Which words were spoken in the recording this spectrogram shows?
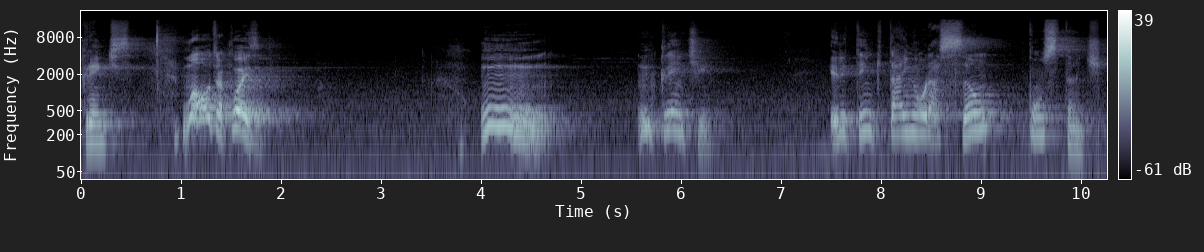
crentes. Uma outra coisa. Um, um crente, ele tem que estar em oração constante.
